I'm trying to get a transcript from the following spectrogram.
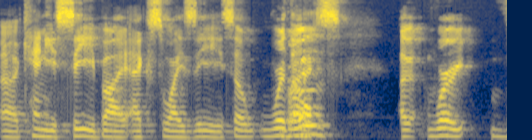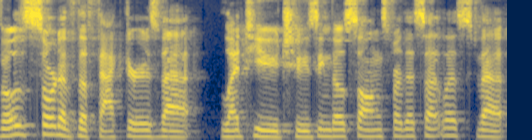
uh, Can You See by XYZ. So were those uh, were those sort of the factors that led to you choosing those songs for this set list? That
